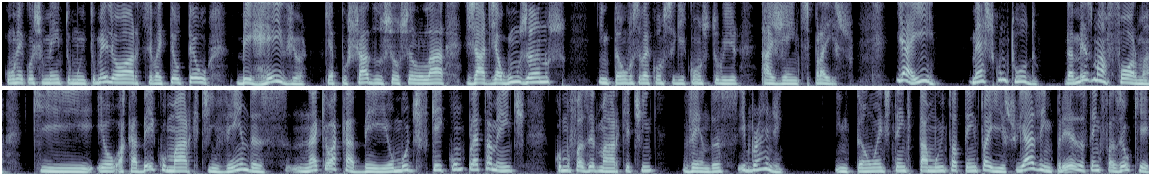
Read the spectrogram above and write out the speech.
com um reconhecimento muito melhor, você vai ter o teu behavior, que é puxado do seu celular já de alguns anos, então você vai conseguir construir agentes para isso. E aí, mexe com tudo. Da mesma forma que eu acabei com marketing vendas, não é que eu acabei, eu modifiquei completamente como fazer marketing, vendas e branding. Então a gente tem que estar tá muito atento a isso. E as empresas têm que fazer o quê?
